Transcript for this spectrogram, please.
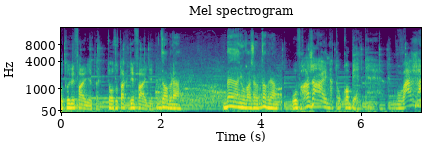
O, to nie fajnie tak. To, to tak nie fajnie. Dobra. Będę na nie uważał, dobra. Uważaj na tą kobietę. Uważaj.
